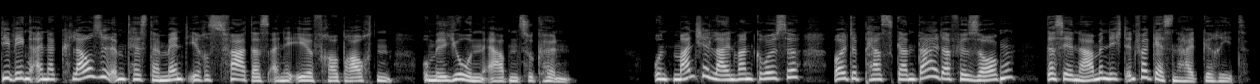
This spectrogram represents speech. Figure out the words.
die wegen einer Klausel im Testament ihres Vaters eine Ehefrau brauchten, um Millionen erben zu können. Und manche Leinwandgröße wollte per Skandal dafür sorgen, dass ihr Name nicht in Vergessenheit geriet.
